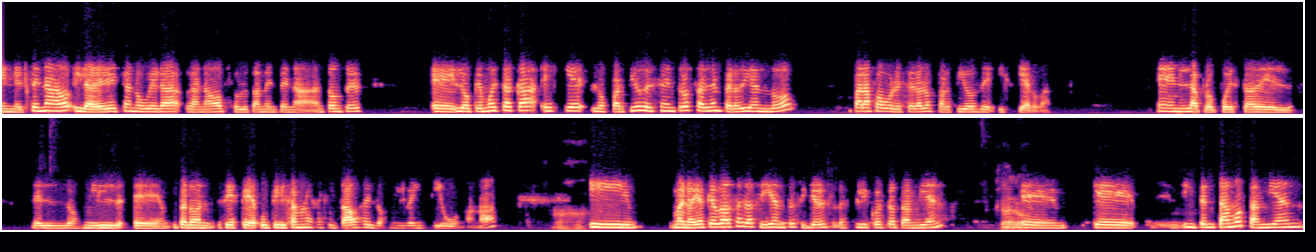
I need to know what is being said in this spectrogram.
en el Senado y la derecha no hubiera ganado absolutamente nada. Entonces, eh, lo que muestra acá es que los partidos de centro salen perdiendo para favorecer a los partidos de izquierda en la propuesta del, del 2000, eh, perdón, si es que utilizamos los resultados del 2021, ¿no? Y bueno, ya que vas a la siguiente, si quieres te explico esto también. Claro. Eh, que intentamos también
